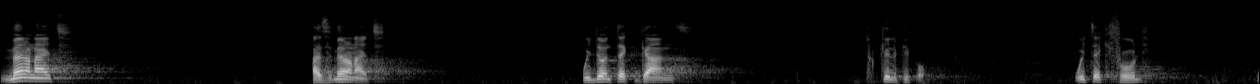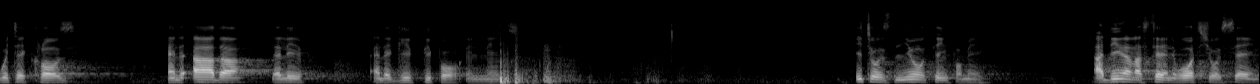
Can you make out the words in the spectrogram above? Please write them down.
Mennonite, as Mennonite, we don't take guns to kill people. We take food, we take clothes, and other relief, and they give people in need. It was new thing for me. I didn't understand what she was saying.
